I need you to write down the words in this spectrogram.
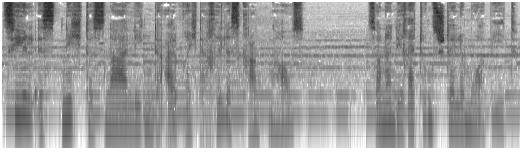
Ziel ist nicht das naheliegende Albrecht-Achilles-Krankenhaus, sondern die Rettungsstelle Moabit.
